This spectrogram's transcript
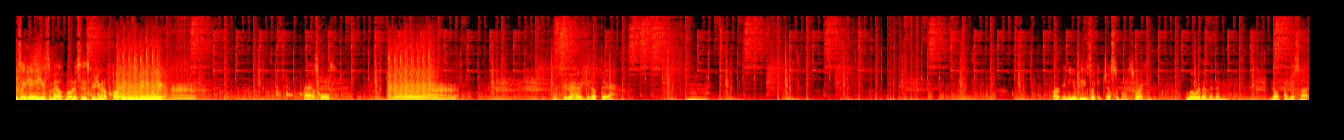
It's like, hey, here's some health bonuses because you're gonna fucking lose them anyway. Assholes. Figure out how to get up there. Hmm. Are any of these like adjustable so I can lower them and then... Nope, I guess not.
